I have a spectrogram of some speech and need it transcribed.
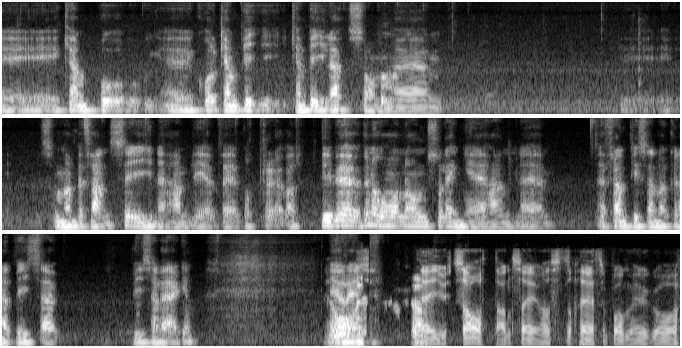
eh, Campo, eh, Cor Campi, Campila som, eh, eh, som han befann sig i när han blev eh, bortrövad. Vi behöver nog honom så länge han eh, fram tills han har kunnat visa, visa vägen. Jag är Ja, rädd. Ja. Det är ju satan säger jag reser på mig och går,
